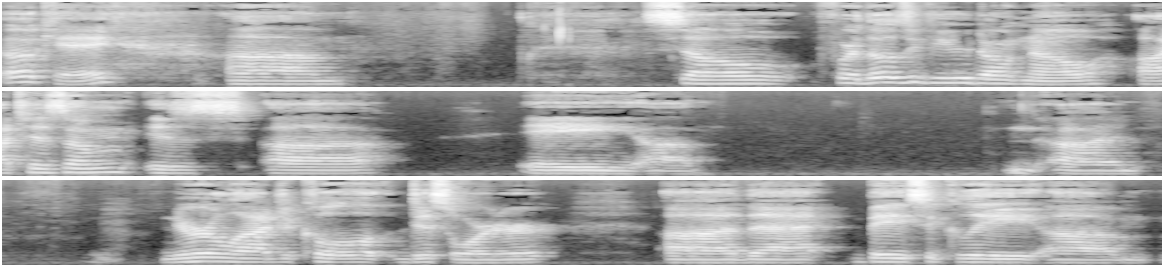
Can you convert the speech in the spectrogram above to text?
Okay. Um, so, for those of you who don't know, autism is uh, a uh, uh, neurological disorder uh, that basically um,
